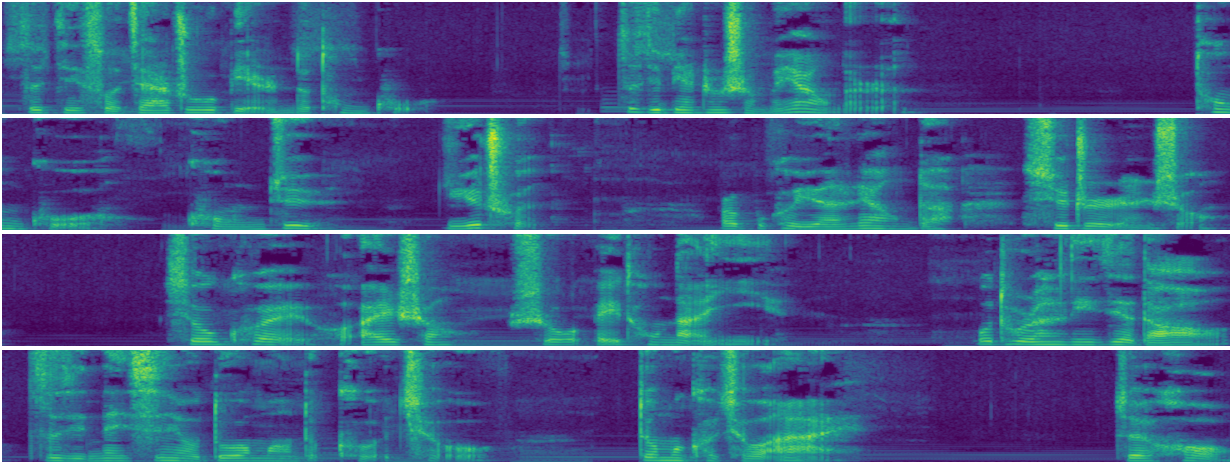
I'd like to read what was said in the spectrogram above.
自己所加诸别人的痛苦，自己变成什么样的人？痛苦、恐惧、愚蠢而不可原谅的虚掷人生，羞愧和哀伤使我悲痛难抑。我突然理解到自己内心有多么的渴求，多么渴求爱。最后，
